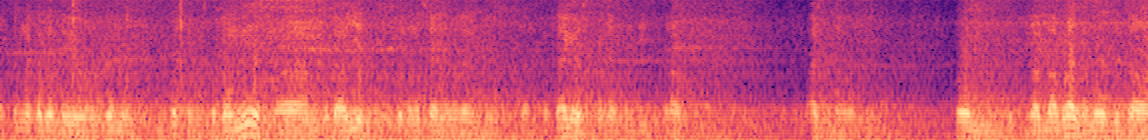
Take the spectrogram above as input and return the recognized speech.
Особенно, когда ты уже, ну, не то чтобы что-то умеешь, а когда есть какой-то начальный уровень, то есть там подтягиваешься хотя там 10 раз, нажимаешься там раз 30. То м, вот однообразие, но угнетало.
